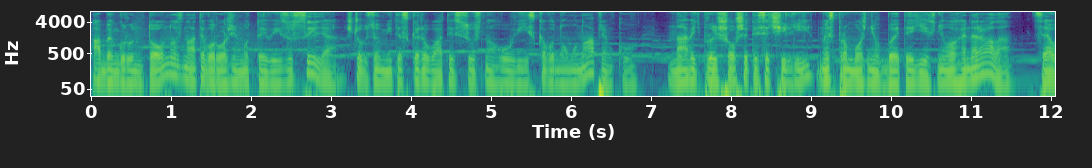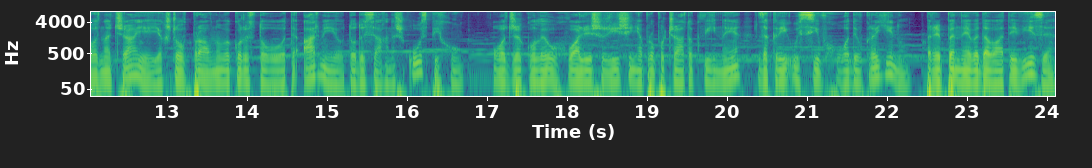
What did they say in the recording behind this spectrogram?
аби ґрунтовно знати ворожі мотиви і зусилля, щоб зуміти скерувати всю снагу війська в одному напрямку. Навіть пройшовши тисячі лі, ми спроможні вбити їхнього генерала. Це означає, якщо вправно використовувати армію, то досягнеш успіху. Отже, коли ухвалюєш рішення про початок війни, закрий усі входи в країну. Припини видавати візи,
